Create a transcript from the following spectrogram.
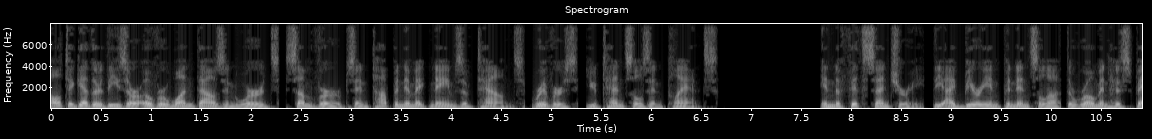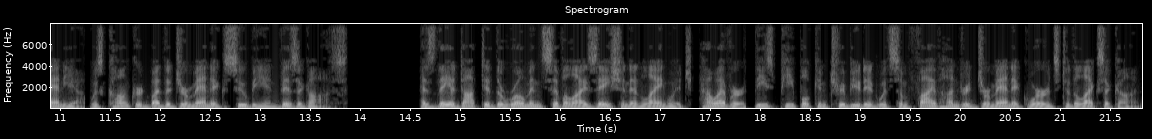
Altogether these are over 1,000 words, some verbs and toponymic names of towns, rivers, utensils and plants. In the 5th century, the Iberian Peninsula the Roman Hispania was conquered by the Germanic Suebi and Visigoths. As they adopted the Roman civilization and language, however, these people contributed with some 500 Germanic words to the lexicon.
